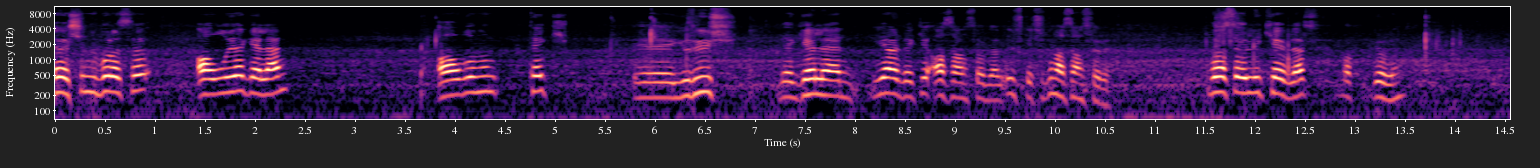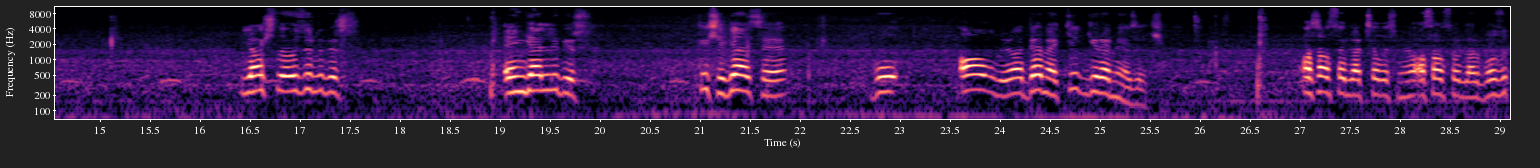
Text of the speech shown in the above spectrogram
Evet şimdi burası avluya gelen avlunun tek e, yürüyüşle gelen yerdeki asansörler. Üst geçidin asansörü. Burası 52 evler. Bak görün. Yaşlı, özürlü bir engelli bir kişi gelse bu avluya demek ki giremeyecek. Asansörler çalışmıyor. Asansörler bozuk.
